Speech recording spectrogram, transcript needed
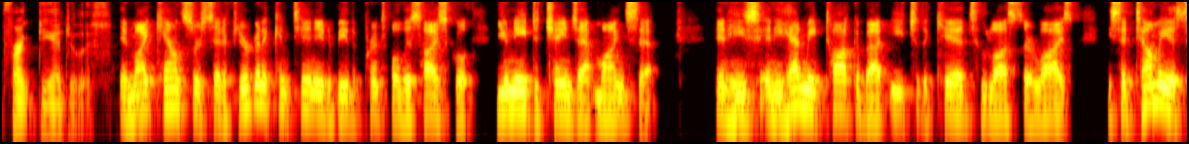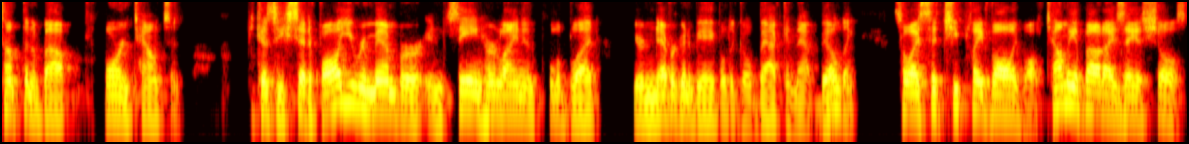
Frank DeAngelis. And my counselor said, if you're going to continue to be the principal of this high school, you need to change that mindset. And he's and he had me talk about each of the kids who lost their lives. He said, Tell me something about Lauren Townsend. Because he said, if all you remember in seeing her lying in a pool of blood, you're never going to be able to go back in that building. So I said, she played volleyball. Tell me about Isaiah Shoels.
